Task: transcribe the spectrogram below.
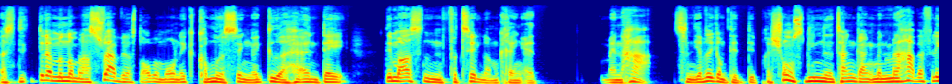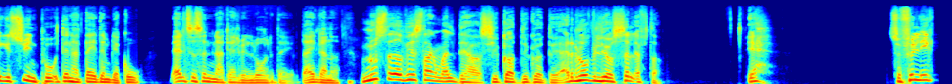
Altså det, det der med, når man har svært ved at stå op om morgenen, ikke kan komme ud af sengen, og ikke gider have en dag, det er meget sådan fortællende omkring, at man har, sådan, jeg ved ikke om det er depressionslignende tankegang, men man har i hvert fald ikke et syn på, at den her dag, den bliver god. Det er altid sådan, at det har været en lortedag, der er et eller andet. Nu sidder vi og snakker om alt det her og siger, godt, det er godt det. Er det noget, vi lever selv efter? Selvfølgelig ikke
